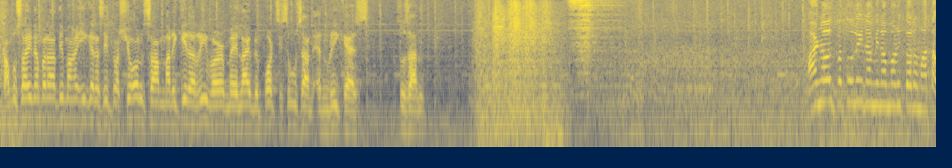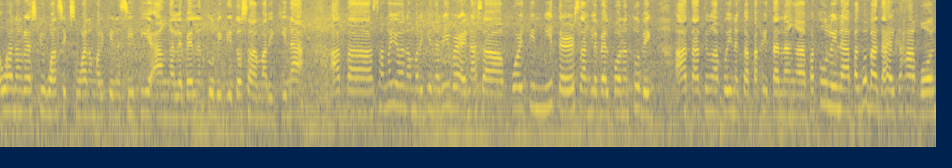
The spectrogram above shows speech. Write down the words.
Kamustahin naman natin mga iga na sitwasyon sa Marikina River. May live report si Susan Enriquez. Susan? Arnold, patuloy na minomonitor ng mga tauhan ng Rescue 161 ng Marikina City ang level ng tubig dito sa Marikina. At ah, sa ngayon, ang Marikina River ay nasa 14 meters ang level po ng tubig. At ito nga po yung nagpapakita ng ah, patuloy na pagbaba dahil kahapon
